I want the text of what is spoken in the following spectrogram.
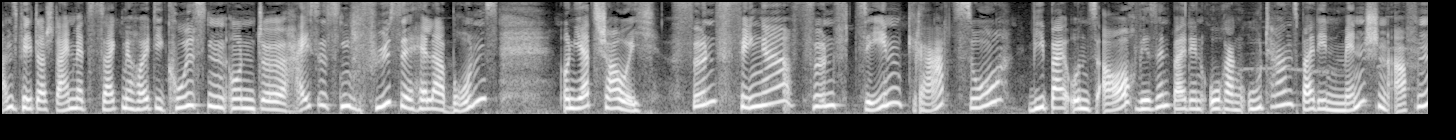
Hans-Peter Steinmetz zeigt mir heute die coolsten und äh, heißesten Füße heller Bruns. Und jetzt schaue ich. Fünf Finger, fünf Zehen, gerade so wie bei uns auch. Wir sind bei den Orang-Utans, bei den Menschenaffen.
